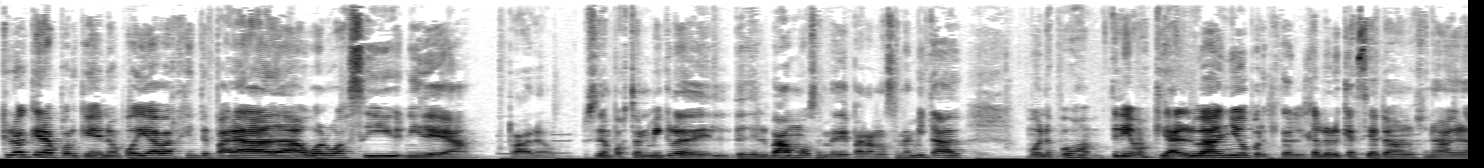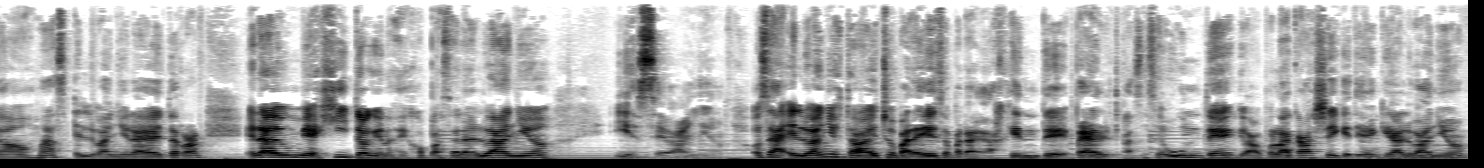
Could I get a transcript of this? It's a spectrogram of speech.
creo que era porque no podía haber gente parada o algo así, ni idea. Raro. Se han puesto el micro desde el, vamos en vez de pararnos en la mitad. Bueno, después teníamos que ir al baño porque con el calor que hacía todavía no sonaba que más. El baño era de terror. Era de un viejito que nos dejó pasar al baño. Y ese baño. O sea, el baño estaba hecho para eso, para la gente, para el transeúnte que va por la calle y que tiene que ir al baño.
